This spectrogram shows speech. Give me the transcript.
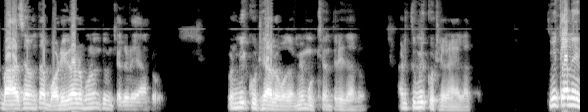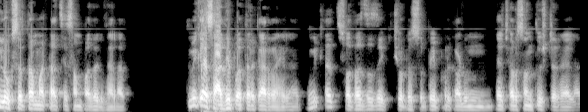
बाळासाहेबांचा बॉडीगार्ड म्हणून तुमच्याकडे आलो. पण मी कुठे आलो बघा? मी मुख्यमंत्री झालो. आणि तुम्ही कुठे राहिलात? तुम्ही का नाही लोकसत्ता मठाचे संपादक झालात? तुम्ही काय साधे पत्रकार राहिलात? तुम्ही काय स्वतःच एक छोटस पेपर काढून त्याच्यावर संतुष्ट राहिलात?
